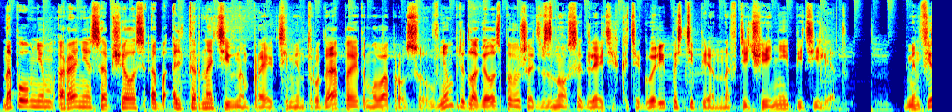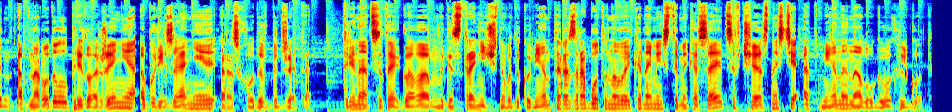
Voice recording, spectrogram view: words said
Напомним, ранее сообщалось об альтернативном проекте Минтруда по этому вопросу. В нем предлагалось повышать взносы для этих категорий постепенно в течение пяти лет. Минфин обнародовал предложение об урезании расходов бюджета. 13 глава многостраничного документа, разработанного экономистами, касается, в частности, отмены налоговых льгот.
